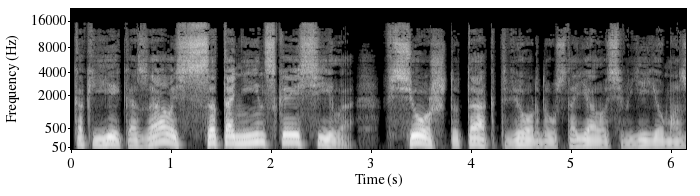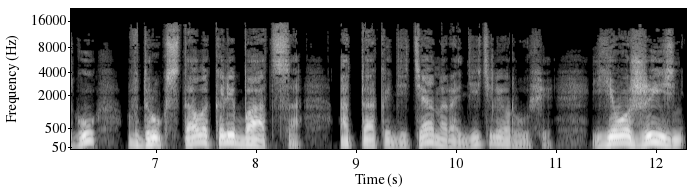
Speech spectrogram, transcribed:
как ей казалось, сатанинская сила. Все, что так твердо устоялось в ее мозгу, вдруг стало колебаться. Атака дитя на родителя Руфи. Его жизнь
